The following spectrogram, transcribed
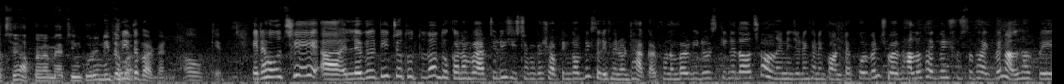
আছে আপনারা ম্যাচিং করে নিতে নিতে পারবেন। ওকে এটা হচ্ছে লেভেলটি চতুর্থতা দোকান নম্বর সিস্টেমকা শপিং কমপ্লেক্স এলিফেনো ঢাকার ফোন নাম্বার ভিডিওস কিনে দেওয়া হচ্ছে অনলাইনের জন্য এখানে কন্ট্যাক্ট করবেন। সবাই ভালো থাকবেন সুস্থ থাকবেন আল্লাহ হাফেজ।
